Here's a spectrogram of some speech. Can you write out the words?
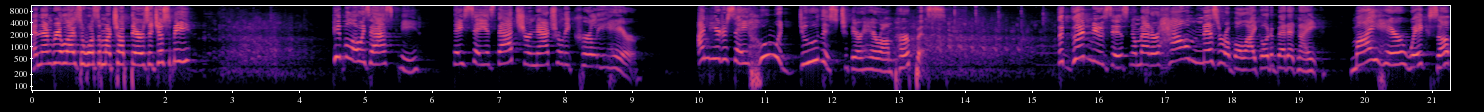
And then realized there wasn't much up there. Is it just me? People always ask me, they say, Is that your naturally curly hair? I'm here to say, who would do this to their hair on purpose? the good news is, no matter how miserable I go to bed at night, my hair wakes up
